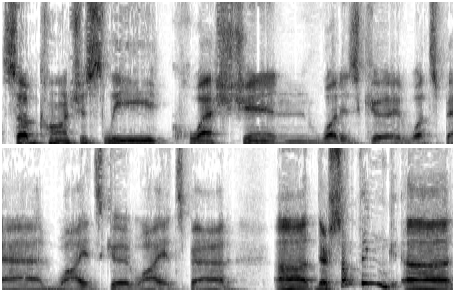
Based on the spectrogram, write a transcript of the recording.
subconsciously question what is good, what's bad, why it's good, why it's bad. Uh, there's something uh,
